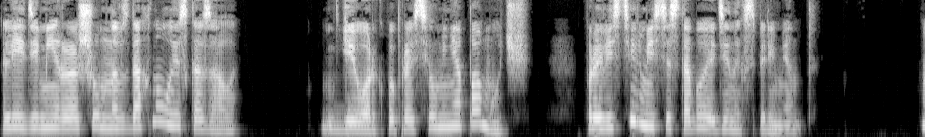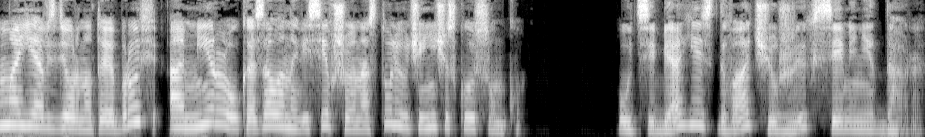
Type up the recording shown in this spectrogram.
Леди Мира шумно вздохнула и сказала. «Георг попросил меня помочь, провести вместе с тобой один эксперимент». Моя вздернутая бровь, а Мира указала на висевшую на стуле ученическую сумку. «У тебя есть два чужих семени дара.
